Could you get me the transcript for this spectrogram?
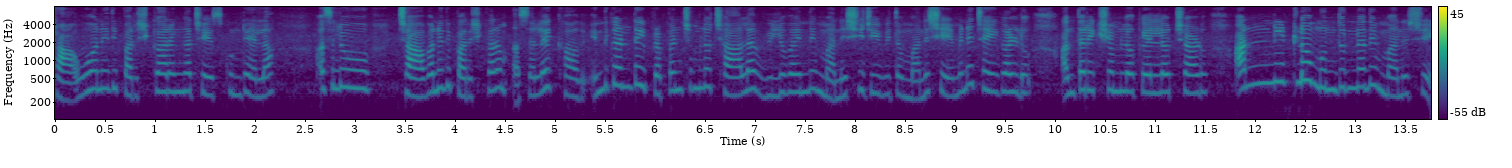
చావు అనేది పరిష్కారంగా చేసుకుంటే ఎలా? అసలు చావు అనేది పరిష్కారం అసలే కాదు. ఎందుకంటే ఈ ప్రపంచంలో చాలా విలువైంది మనిషి జీవితం. మనిషి ఏమైనా చేయగలడు. అంతరిక్షంలోకి వెళ్ళొచ్చాడు. అన్నిట్లో ముందున్నది మనిషే.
